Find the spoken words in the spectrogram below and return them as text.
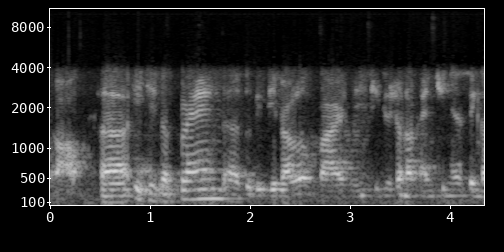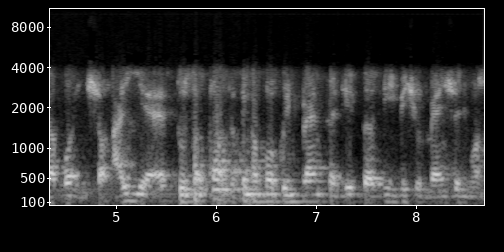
about. Uh, uh, it is a plan uh, to be developed by the Institution of Engineers Singapore, in short IES, to support the Singapore Green Plan 2030, which you mentioned was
